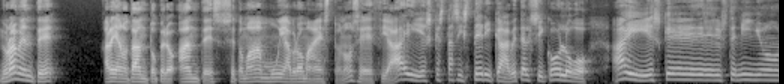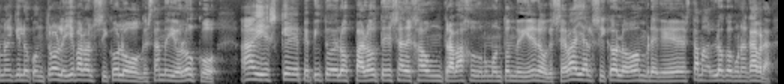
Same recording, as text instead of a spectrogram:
Normalmente, ahora ya no tanto, pero antes se tomaba muy a broma esto, ¿no? Se decía, ay, es que estás histérica, vete al psicólogo, ay, es que este niño no hay quien lo controle, llévalo al psicólogo, que está medio loco, ay, es que Pepito de los Palotes ha dejado un trabajo con un montón de dinero, que se vaya al psicólogo, hombre, que está más loco que una cabra.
